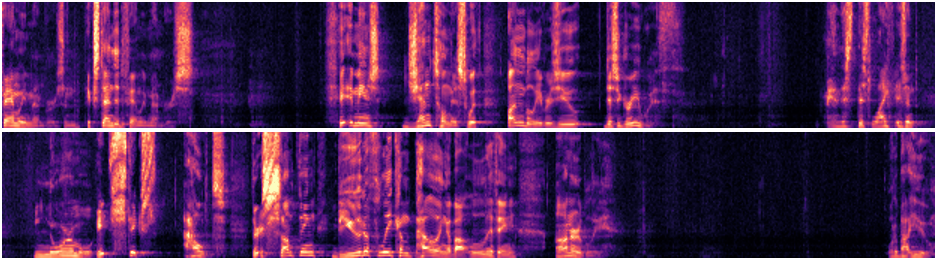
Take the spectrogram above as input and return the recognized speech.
family members and extended family members. It, means gentleness with unbelievers you disagree with. Man, this, this life isn't normal, it sticks out. There is something beautifully compelling about living honorably. What about you?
